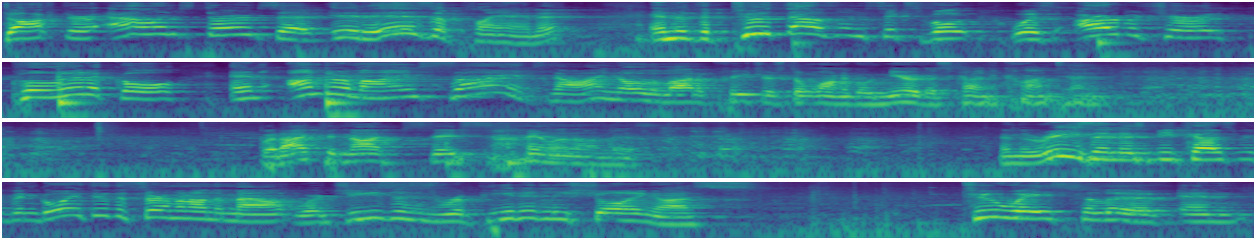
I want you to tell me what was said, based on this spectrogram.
Dr. Alan Stern said, it is a planet, and that the 2006 vote was arbitrary, political, and undermines science. Now, I know a lot of preachers don't want to go near this kind of content, but I could not stay silent on this. And the reason is because we've been going through the Sermon on the Mount where Jesus is repeatedly showing us two ways to live and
